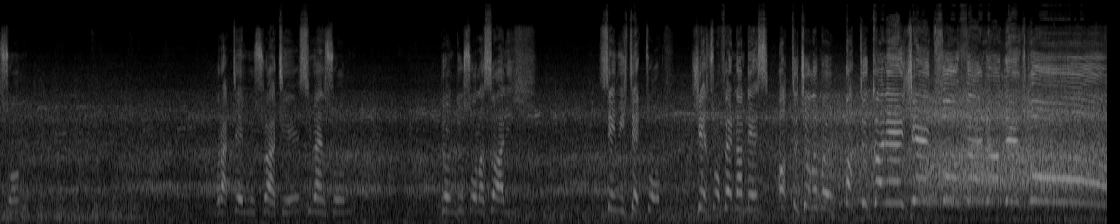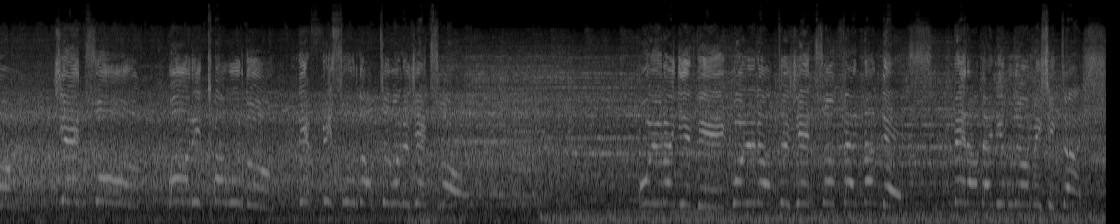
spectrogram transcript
Svensson. Bıraktı El Musrati. Svensson. Döndü sola Salih. Semih tek top. Jetson Fernandez attı çalımı. Baktı kaleye. Jetson Fernandez gol! Jetson! Harika vurdu. Nefis vurdu attı golü Jetson. Oyuna girdi. Golünü attı Jetson Fernandez. Beraberliği buluyor Beşiktaş.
